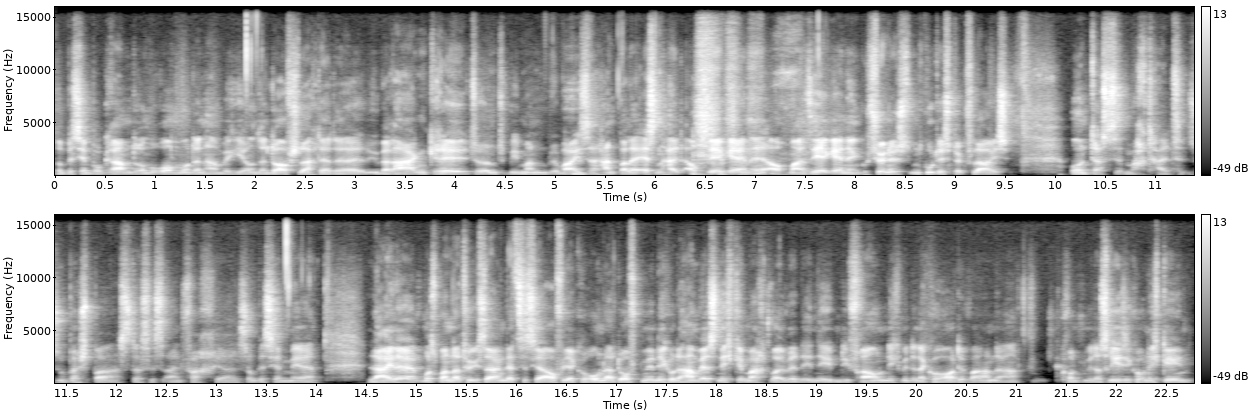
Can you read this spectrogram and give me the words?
so ein bisschen Programm drumherum. Und dann haben wir hier unseren Dorfschlachter, der überragend grillt. Und wie man weiß, Handballer essen halt auch sehr gerne, auch mal sehr gerne ein schönes, ein gutes Stück Fleisch. Und das macht halt super Spaß. Das ist einfach ja so ein bisschen mehr. Leider muss man natürlich sagen, letztes Jahr auch wieder Corona durften wir nicht oder haben wir es nicht gemacht, weil wir eben die Frauen nicht mit in der Kohorte waren. Da konnten wir das Risiko nicht gehen.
